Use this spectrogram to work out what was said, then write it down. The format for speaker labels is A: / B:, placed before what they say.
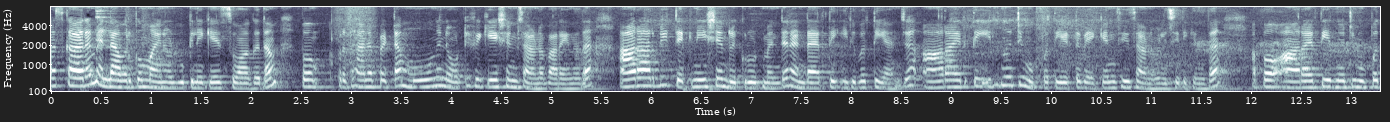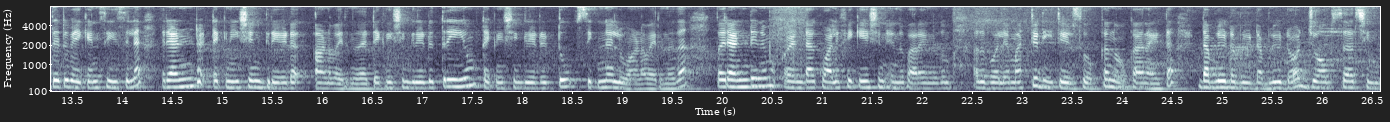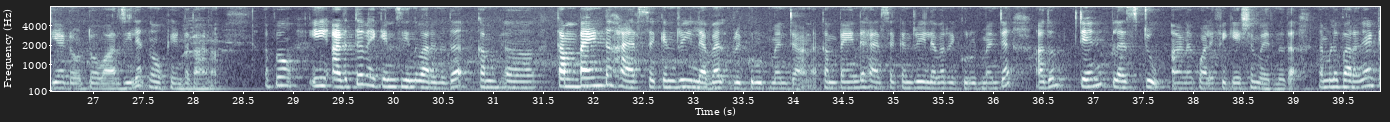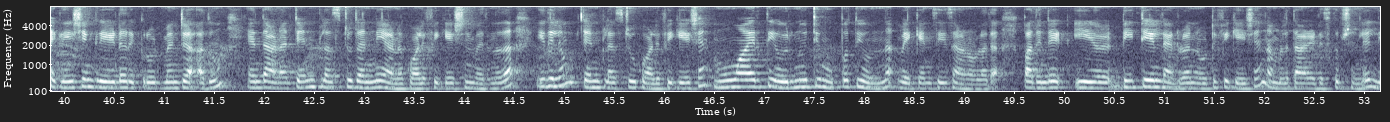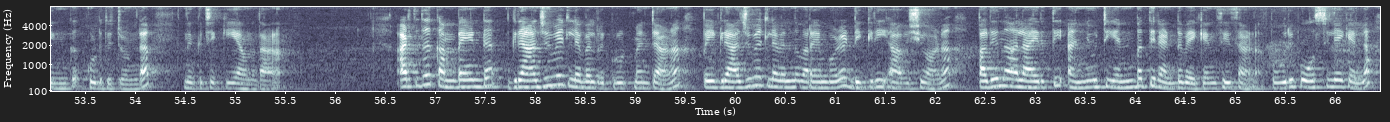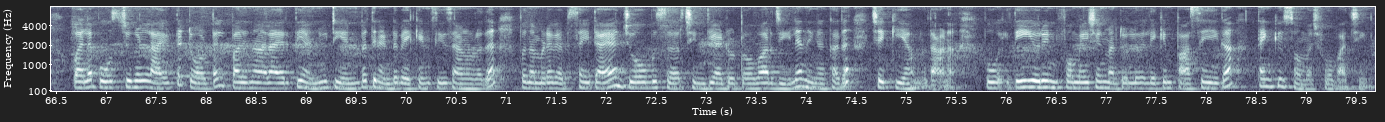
A: നമസ്കാരം. എല്ലാവർക്കും my not ബുക്കിലേക്ക് സ്വാഗതം. ഇപ്പം പ്രധാനപ്പെട്ട മൂന്ന് നോട്ടിഫിക്കേഷൻസ് ആണ് പറയുന്നത്. R R B technician recruitment രണ്ടായിരത്തി ഇരുപത്തി അഞ്ച് ആറായിരത്തി ഇരുന്നൂറ്റി മുപ്പത്തിയെട്ട് വേക്കൻസീസ് ആണ് വിളിച്ചിരിക്കുന്നത്. അപ്പോൾ ആറായിരത്തി ഇരുന്നൂറ്റി മുപ്പത്തെട്ട് വേക്കൻസീസിൽ രണ്ട് ടെക്നീഷ്യൻ ഗ്രേഡ് ആണ് വരുന്നത്. ടെക്നീഷ്യൻ ഗ്രേഡ് ത്രീയും ടെക്നീഷ്യൻ ഗ്രേഡ് ടു സിഗ്നലും ആണ് വരുന്നത്. അപ്പോൾ രണ്ടിനും വേണ്ട ക്വാളിഫിക്കേഷൻ എന്ന് പറയുന്നതും അതുപോലെ മറ്റ് ഡീറ്റെയിൽസും ഒക്കെ നോക്കാനായിട്ട് W W W dot job search India dot O R ജിയിൽ നോക്കേണ്ടതാണ്. അപ്പോൾ ഈ അടുത്ത വേക്കൻസി എന്ന് പറയുന്നത് combined higher secondary level recruitment ആണ്. Combined higher secondary level recruitment അതും ടെൻ പ്ലസ് ടു ആണ് ക്വാളിഫിക്കേഷൻ വരുന്നത്. നമ്മൾ പറഞ്ഞ ടെക്നീഷ്യൻ ഗ്രേഡ് റിക്രൂട്ട്മെന്റ് അതും എന്താണ്? ടെൻ പ്ലസ് ടു തന്നെയാണ് ക്വാളിഫിക്കേഷൻ വരുന്നത്. ഇതിലും ടെൻ പ്ലസ് ടു ക്വാളിഫിക്കേഷൻ മൂവായിരത്തി ഒരുന്നൂറ്റി മുപ്പത്തി ഒന്ന് വേക്കൻസീസ് ആണുള്ളത്. അപ്പോൾ അതിന്റെ ഈ ഡീറ്റെയിൽഡ് ആയിട്ടുള്ള നോട്ടിഫിക്കേഷൻ നമ്മൾ താഴെ ഡിസ്ക്രിപ്ഷനിൽ ലിങ്ക് കൊടുത്തിട്ടുണ്ട്. നിങ്ങൾക്ക് ചെക്ക് ചെയ്യാവുന്നതാണ്. അടുത്തത് കമ്പൈൻഡ് ഗ്രാജുവേറ്റ് ലെവൽ റിക്രൂട്ട്മെന്റ് ആണ്. അപ്പോൾ ഈ ഗ്രാജുവേറ്റ് ലെവൽ എന്ന് പറയുമ്പോൾ ഡിഗ്രി ആവശ്യമാണ്. പതിനാലായിരത്തി അഞ്ഞൂറ്റി എൺപത്തി രണ്ട് വേക്കൻസീസ് ആണ്. അപ്പോൾ ഒരു പോസ്റ്റിലേക്കല്ല പല പോസ്റ്റുകളിലായിട്ട് ടോട്ടൽ പതിനാലായിരത്തി അഞ്ഞൂറ്റി എൺപത്തി രണ്ട് വേക്കൻസീസ് ആണുള്ളത്. അപ്പോൾ നമ്മുടെ വെബ്സൈറ്റായ job search India dot O R ജിയിൽ നിങ്ങൾക്കത് ചെക്ക് ചെയ്യാവുന്നതാണ്. അപ്പോൾ ഇതേ ഒരു ഇൻഫോർമേഷൻ മറ്റുള്ളവരിലേക്കും പാസ് ചെയ്യുക. Thank so much for watching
